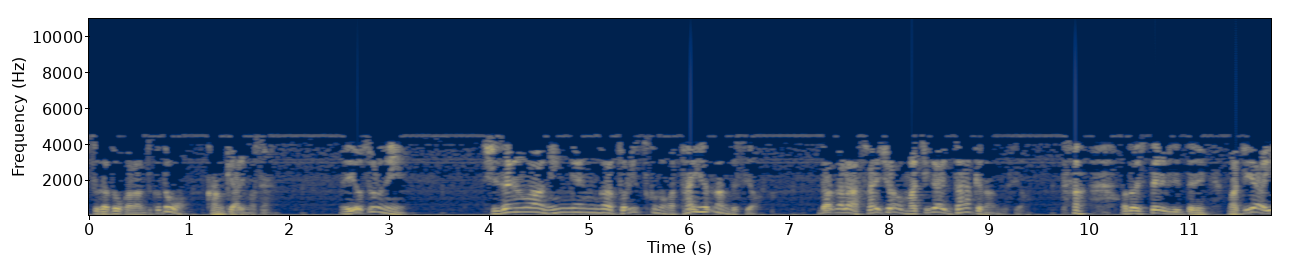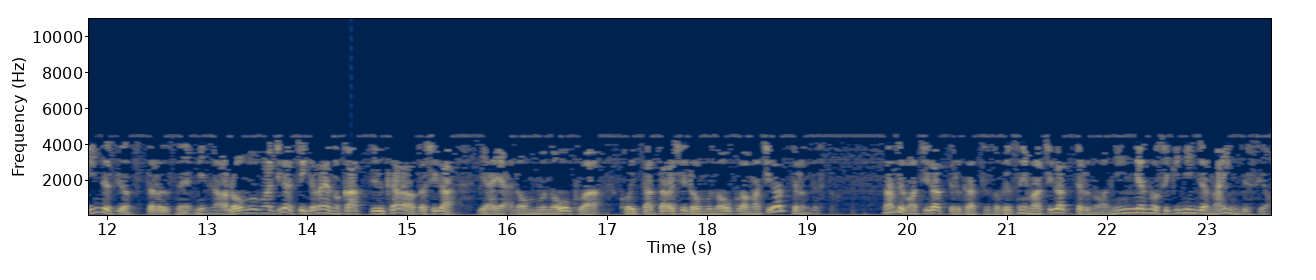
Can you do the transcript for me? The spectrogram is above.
質がどうかなんてことも関係ありません。要するに、自然は人間が取り付くのが大変なんですよ。だから最初は間違いだらけなんですよ。私テレビで言ったように、間違いはいいんですよって言ったらですね、みんなが論文間違っちゃいけないのかって言うから私が、いやいや、論文の多くは、こういった新しい論文の多くは間違ってるんですと。なぜ間違ってるかっていうと別に間違ってるのは人間の責任じゃないんですよ。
